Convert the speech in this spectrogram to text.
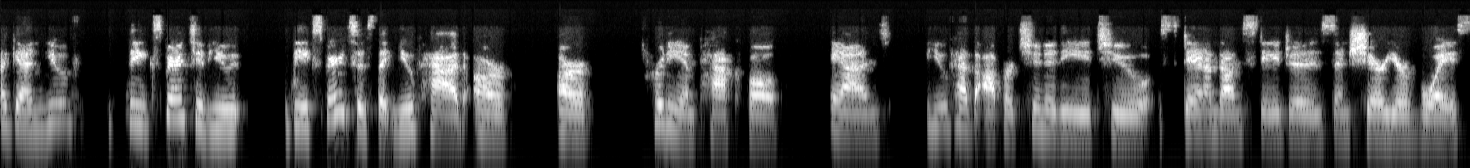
again, you've the experience of you the experiences that you've had are are pretty impactful. And you've had the opportunity to stand on stages and share your voice.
